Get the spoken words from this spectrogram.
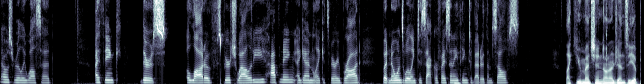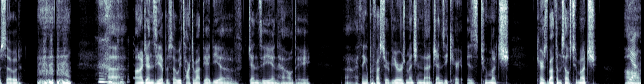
That was really well said. I think there's a lot of spirituality happening. Again, like it's very broad, but no one's willing to sacrifice Mm. anything to better themselves. Like you mentioned on our Gen Z episode, uh, on our Gen Z episode, we talked about the idea of Gen Z and how they, uh, I think a professor of yours mentioned that Gen Z care is too much, cares about themselves too much. Um, Yeah.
